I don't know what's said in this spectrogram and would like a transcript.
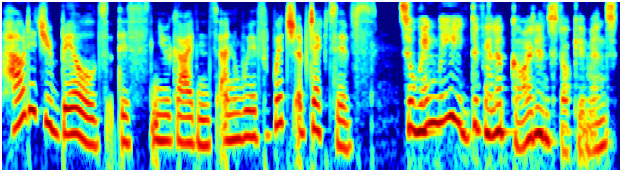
How did you build this new guidance and with which objectives? So, when we develop guidance documents,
